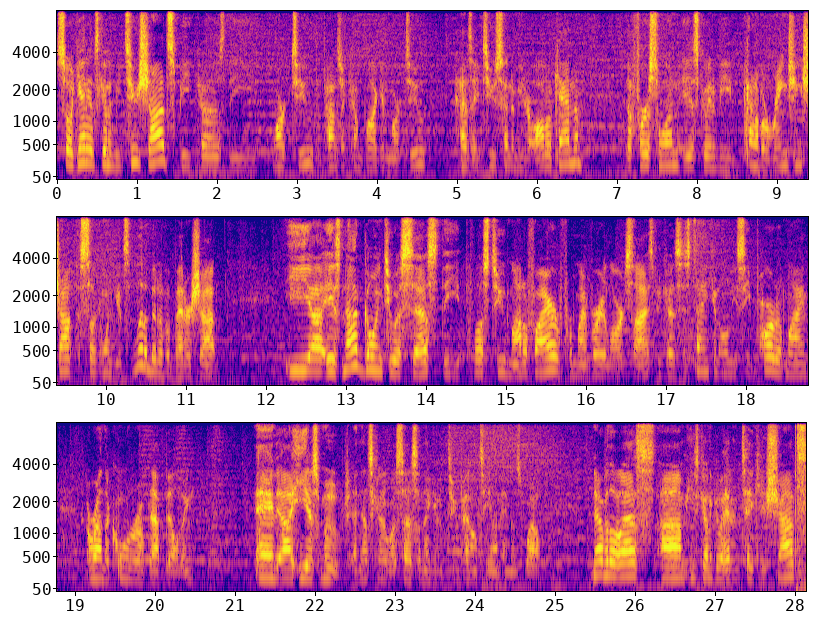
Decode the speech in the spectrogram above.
So again, it's going to be two shots because the Mark II, the Panzerkampfwagen Mark II, has a 2 centimeter autocannon. The first one is going to be kind of a ranging shot. The second one gets a little bit of a better shot. He uh, is not going to assess the plus two modifier for my very large size because his tank can only see part of mine around the corner of that building. And uh, he has moved, and that's going to assess a negative two penalty on him as well. Nevertheless, um, he's going to go ahead and take his shots.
